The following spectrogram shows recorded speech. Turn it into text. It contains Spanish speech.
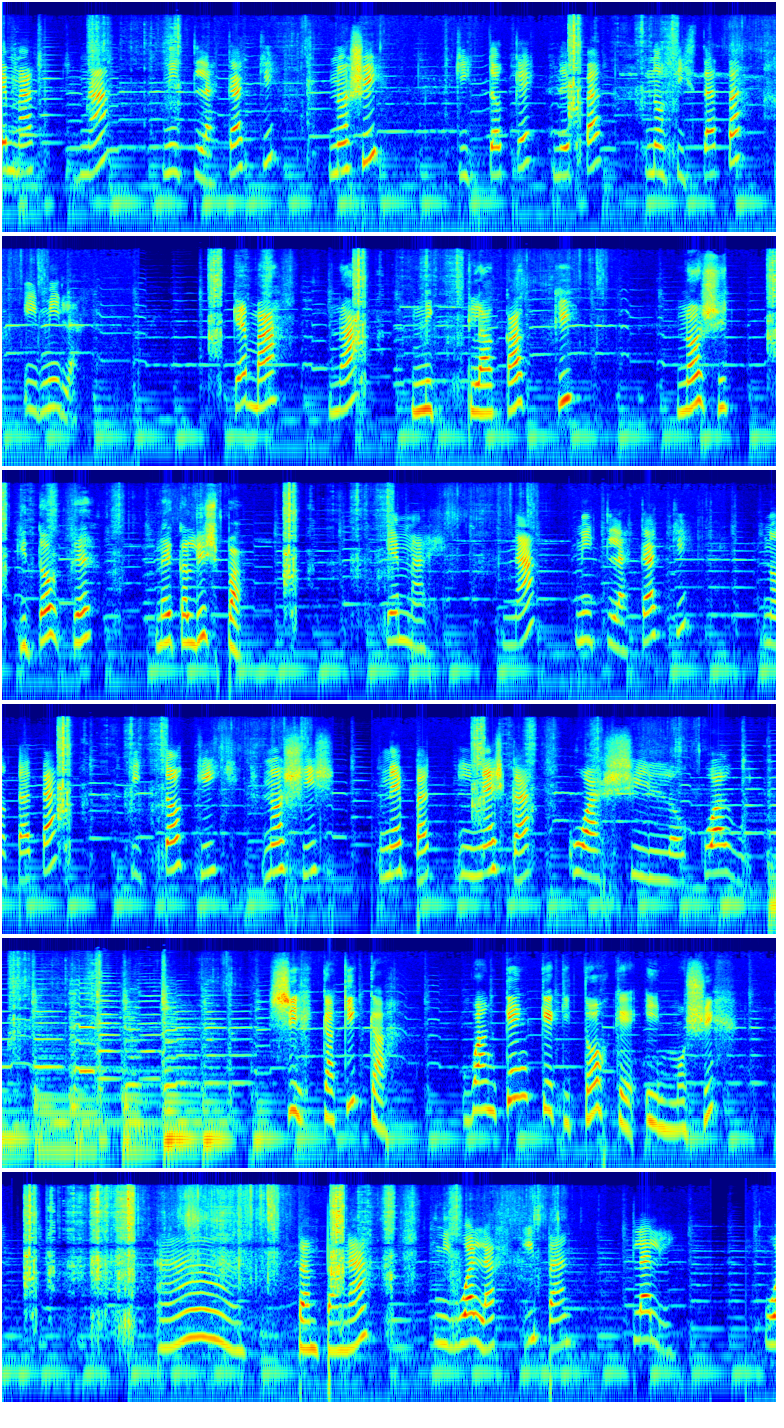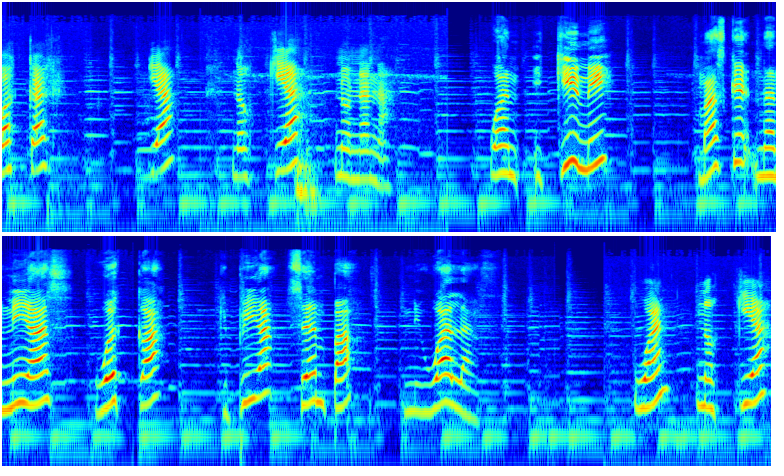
Quemar na nitlacaqui noxi quitoque nepa nosistata y mila. Quema na nitlacaqui noxi quitoque necalixpa. Quemar na nitlacaqui notata quitoque noxix nepa inexca cuaxilocuahui. Xihkakika, uan kenke kitohke inmoxij. Ah, pampana, nihualaj ipan tlali. Huascaj, ya, nohkia, nonana. Juan ikini, más que nanías, hueca, kipia, sempa, nihualas. Juan nohkia,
